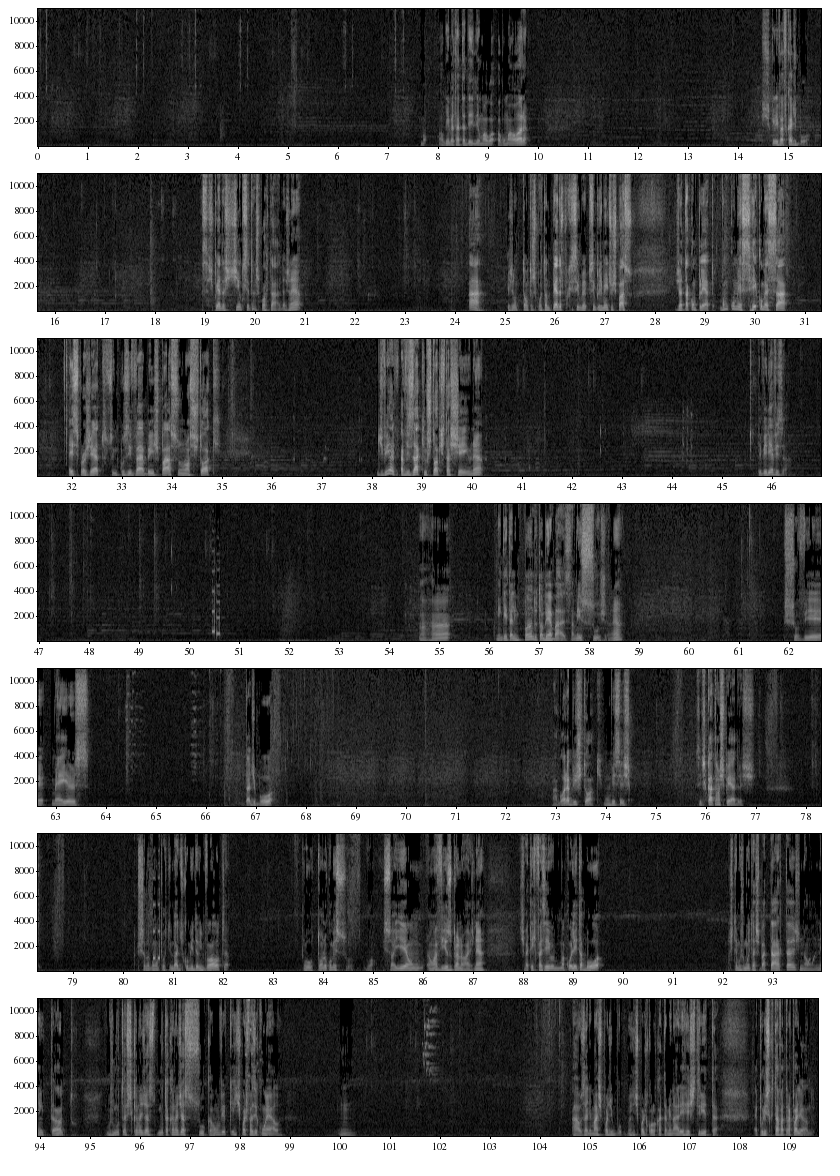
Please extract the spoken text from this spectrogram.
Bom, alguém vai tratar dele uma, alguma hora. Acho que ele vai ficar de boa. Essas pedras tinham que ser transportadas, né? Ah, eles não estão transportando pedras porque sim, simplesmente o espaço já está completo. Vamos começar, recomeçar esse projeto. Isso, inclusive vai abrir espaço no nosso estoque. Devia avisar que o estoque está cheio, né? Deveria avisar. Aham. Uhum. Ninguém tá limpando também a base. Tá meio suja, né? Deixa eu ver. Meyers. Tá de boa. Agora abrir estoque. Vamos ver se eles. Se eles catam as pedras. Achando alguma oportunidade de comida em volta. O outono começou. Bom, isso aí é um, é um aviso para nós, né? A gente vai ter que fazer uma colheita boa. Nós temos muitas batatas, não, nem tanto. Temos muitas cana de, muita cana de açúcar. Vamos ver o que a gente pode fazer com ela. Hum. Ah, os animais pode, a gente pode colocar também na área restrita. É por isso que estava atrapalhando.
